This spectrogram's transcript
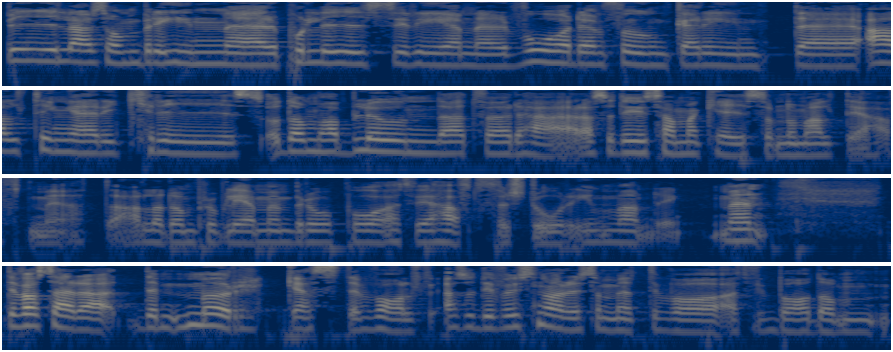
Bilar som brinner, polissirener, vården funkar inte, allting är i kris och de har blundat för det här. Alltså det är ju samma case som de alltid har haft med att alla de problemen beror på att vi har haft för stor invandring. Men det var så här, äh, det mörkaste val... Alltså det var ju snarare som att det var att vi bad om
